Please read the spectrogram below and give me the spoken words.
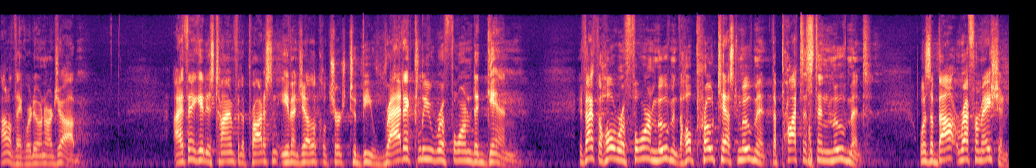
I don't think we're doing our job. I think it is time for the Protestant evangelical church to be radically reformed again. In fact, the whole reform movement, the whole protest movement, the Protestant movement was about Reformation.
